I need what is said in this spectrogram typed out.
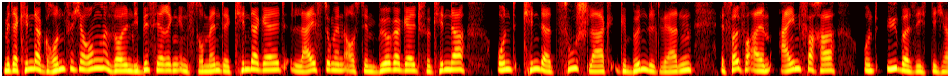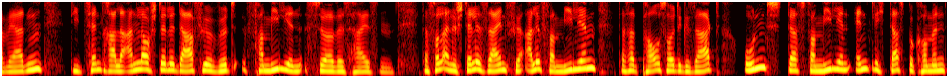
Mit der Kindergrundsicherung sollen die bisherigen Instrumente Kindergeld, Leistungen aus dem Bürgergeld für Kinder und Kinderzuschlag gebündelt werden. Es soll vor allem einfacher und übersichtlicher werden. Die zentrale Anlaufstelle dafür wird Familienservice heißen. Das soll eine Stelle sein für alle Familien, das hat Paus heute gesagt, und dass Familien endlich das bekommen,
